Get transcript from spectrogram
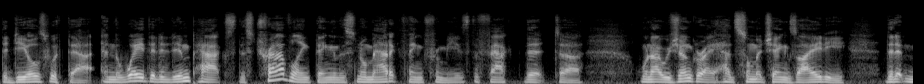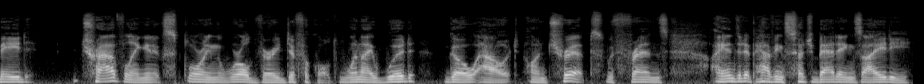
that deals with that. And the way that it impacts this traveling thing and this nomadic thing for me is the fact that uh, when I was younger, I had so much anxiety that it made traveling and exploring the world very difficult. When I would go out on trips with friends, I ended up having such bad anxiety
